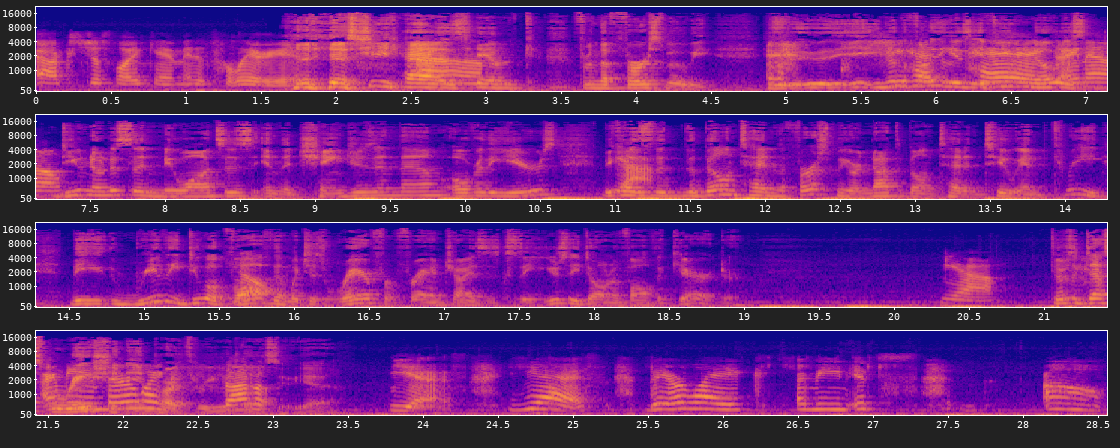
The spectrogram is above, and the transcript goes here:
acts just like him, and it's hilarious. she has Um, him from the first movie. You know, the funny thing is, if you notice, know. do you notice the nuances in the changes in them over the years? Because Yeah. the, the Bill and Ted in the first movie are not the Bill and Ted in two and three. They really do evolve No. them, which is rare for franchises because they usually don't evolve the character. yeah. There's a desperation they're in like part three with those two. Yeah. Yes, yes. They're like, I mean, it's, oh,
